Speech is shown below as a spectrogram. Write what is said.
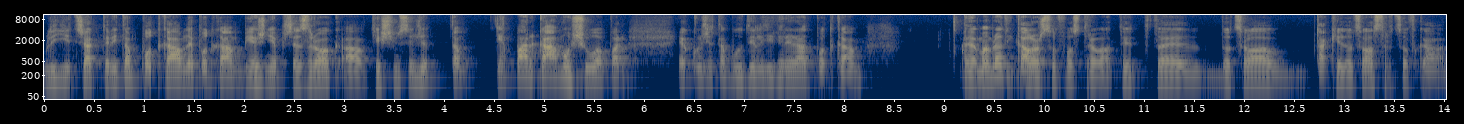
lidí třeba, který tam potkám, nepotkám běžně přes rok a těším se, že tam těch pár kámošů a pár, jakože tam budou ty lidi, který rád potkám. Já mám rád ty Colors of Ostrava, ty, to je docela, taky docela srdcovka.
